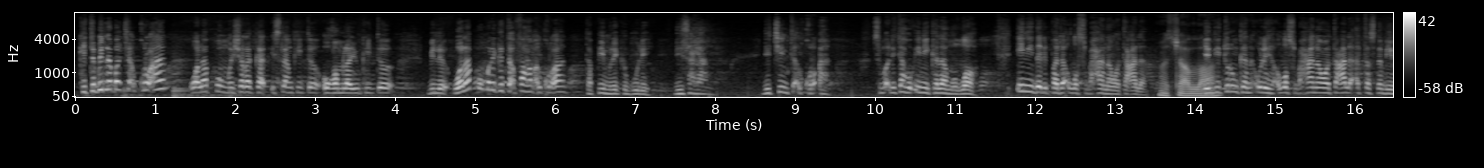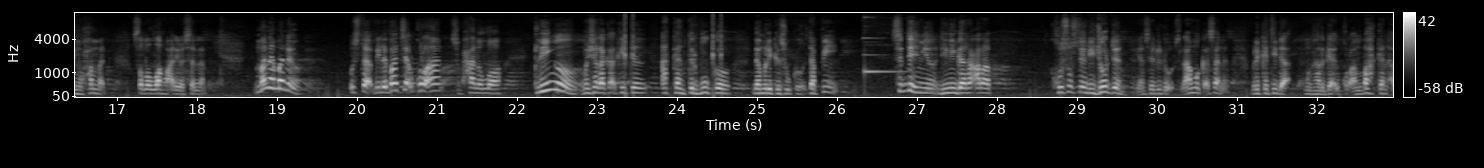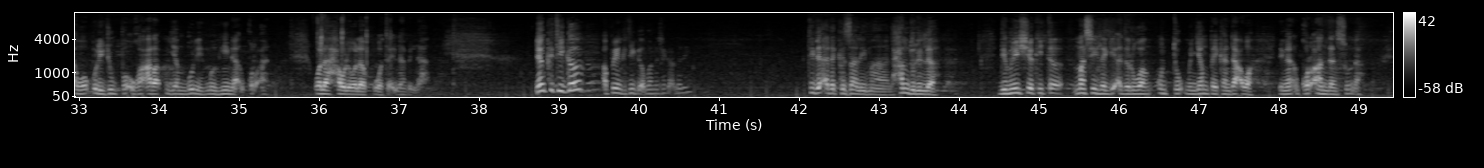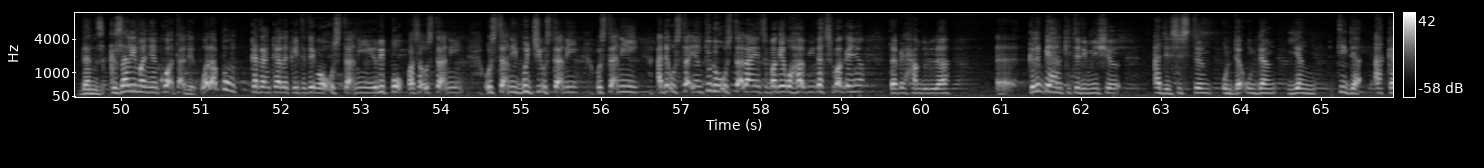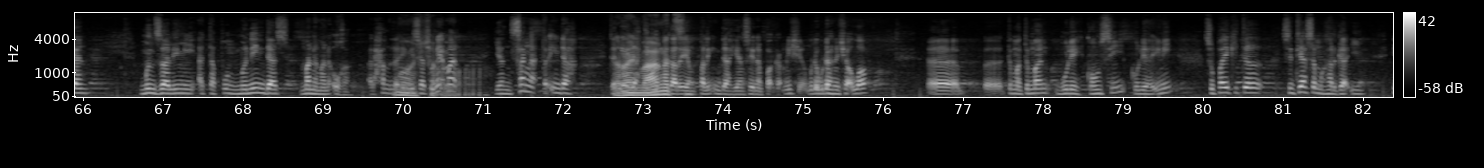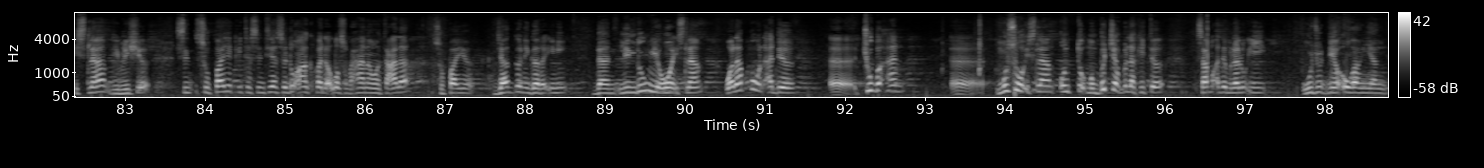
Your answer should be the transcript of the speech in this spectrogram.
Kita bila baca Al-Quran, walaupun masyarakat Islam kita, orang Melayu kita, bila walaupun mereka tak faham Al-Quran, tapi mereka boleh disayang. Dia cinta Al-Quran. Sebab dia tahu ini kalam Allah. Ini daripada Allah Subhanahu wa taala. Masya-Allah. Yang diturunkan oleh Allah Subhanahu wa taala atas Nabi Muhammad sallallahu alaihi wasallam. Mana-mana ustaz bila baca Al-Quran, subhanallah, telinga masyarakat kita akan terbuka dan mereka suka. Tapi sedihnya di negara Arab khususnya di Jordan yang saya duduk selama kat sana, mereka tidak menghargai Al-Quran. Bahkan awak boleh jumpa orang Arab yang boleh menghina Al-Quran. Wala haula wala quwata illa billah. Yang ketiga, apa yang ketiga mana cakap tadi? Tidak ada kezaliman. Alhamdulillah. Di Malaysia kita masih lagi ada ruang untuk menyampaikan dakwah dengan Al-Quran dan Sunnah. Dan kezaliman yang kuat tak ada. Walaupun kadang-kadang kita tengok ustaz ni report pasal ustaz ni, ustaz ni benci ustaz ni, ustaz ni ada ustaz yang tuduh ustaz lain sebagai wahabi dan sebagainya. Tapi Alhamdulillah, uh, kelebihan kita di Malaysia ada sistem undang-undang yang tidak akan menzalimi ataupun menindas mana-mana orang. Alhamdulillah ini satu nikmat yang sangat terindah dan Keren inilah tiga perkara sih. yang paling indah yang saya nampak kat Malaysia. Mudah-mudahan insya-Allah uh, uh, teman-teman boleh kongsi kuliah ini supaya kita sentiasa menghargai Islam di Malaysia supaya kita sentiasa doa kepada Allah Subhanahu Wa Taala supaya jaga negara ini dan lindungi orang Islam walaupun ada uh, cubaan uh, musuh Islam untuk memecah belah kita sama ada melalui wujudnya orang yang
